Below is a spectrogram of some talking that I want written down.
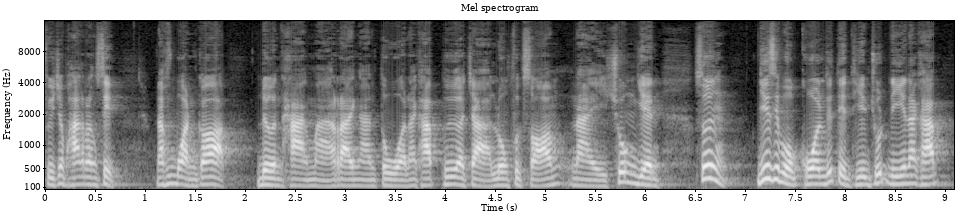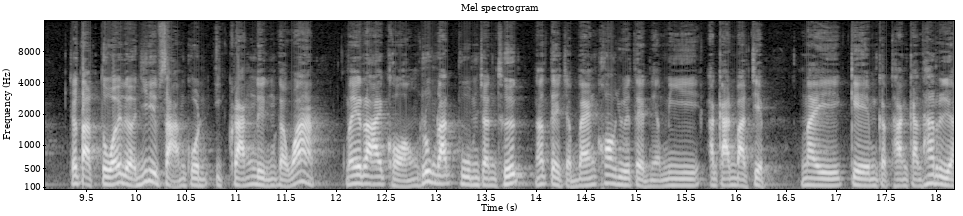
ฟิวเจอร์พาร์ครังสิตนักฟุตบอลก็เดินทางมารายงานตัวนะครับ เพื่อจะลงฝึกซ้อมในช่วงเย็น ซึ่ง 26 คนที่ติดทีมชุดนี้นะครับ จะตัดตัวให้เหลือ 23 คนอีกครั้งหนึ่ง แต่ว่าในรายของรุ่งรัตภูมิจันทึก นักเตะจากแบงคอกยูไนเต็ดเนี่ยมีอาการบาดเจ็บในเกมกับทางการท่าเรือ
